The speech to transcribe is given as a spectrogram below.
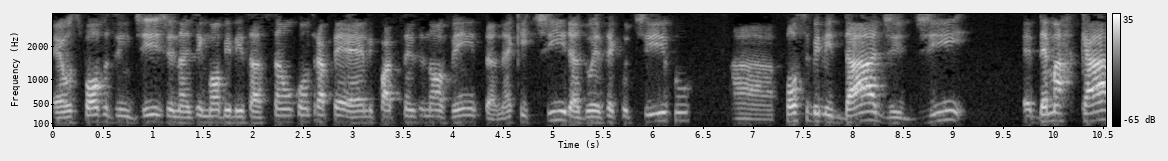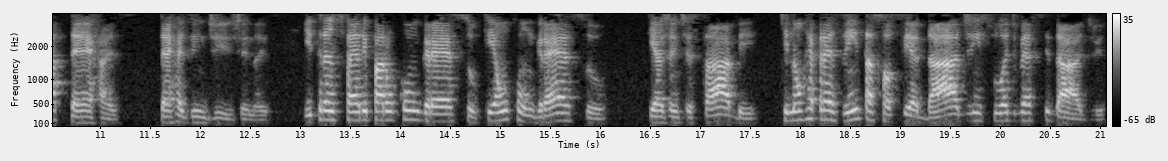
é, os povos indígenas em mobilização contra a PL 490, né, que tira do executivo a possibilidade de é, demarcar terras terras indígenas e transfere para o Congresso, que é um Congresso que a gente sabe que não representa a sociedade em sua diversidade.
